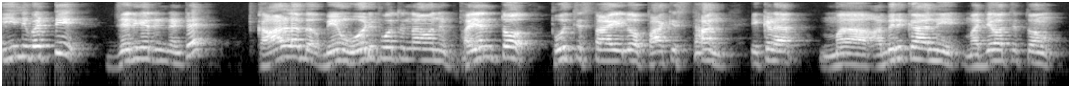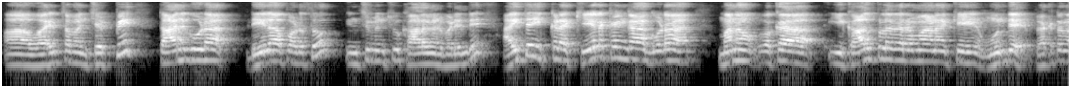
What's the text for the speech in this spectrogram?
దీన్ని బట్టి జరిగేది ఏంటంటే కాళ్ళ మేము ఓడిపోతున్నామని భయంతో పూర్తి స్థాయిలో పాకిస్తాన్ ఇక్కడ మా అమెరికాని మధ్యవర్తిత్వం వహించమని చెప్పి తాను కూడా డీలా పడుతూ ఇంచుమించు కాలం వెనబడింది అయితే ఇక్కడ కీలకంగా కూడా మనం ఒక ఈ కాల్పుల విరమణకి ముందే ప్రకటన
